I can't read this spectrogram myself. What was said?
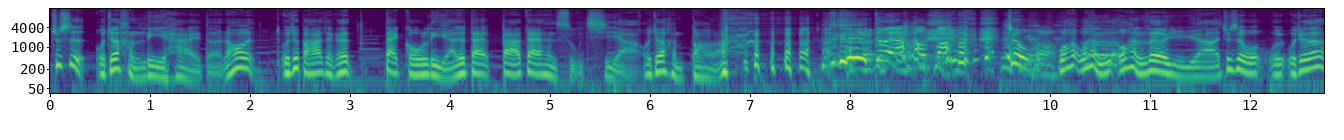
就是我觉得很厉害的。然后我就把他整个带沟里啊，就带把他带的很俗气啊，我觉得很棒啊。对啊，好棒！就我很我很我很乐于啊，就是我我我觉得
